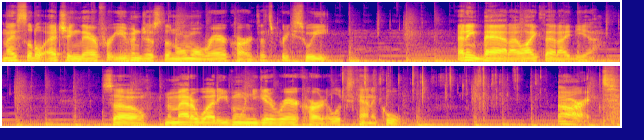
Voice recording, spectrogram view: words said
Nice little etching there for even just the normal rare cards. That's pretty sweet. That ain't bad, I like that idea. So, no matter what, even when you get a rare card, it looks kind of cool. Alright.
